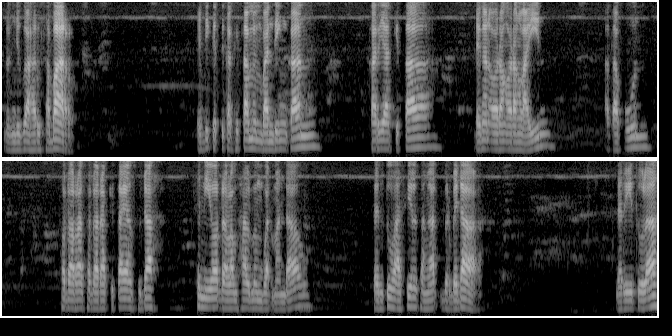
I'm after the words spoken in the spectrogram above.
dan juga harus sabar. Jadi ketika kita membandingkan karya kita dengan orang-orang lain, ataupun saudara-saudara kita yang sudah senior dalam hal membuat mandau, tentu hasil sangat berbeda. Dari itulah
